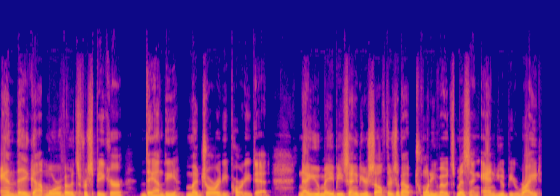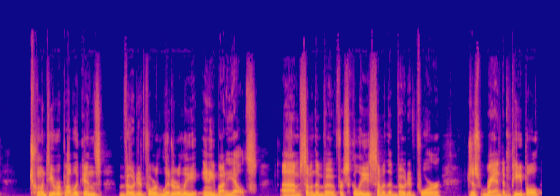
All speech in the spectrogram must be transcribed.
and they got more votes for Speaker than the majority party did. Now, you may be saying to yourself, there's about 20 votes missing, and you'd be right. 20 Republicans voted for literally anybody else. Um, some of them voted for Scalise, some of them voted for just random people.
